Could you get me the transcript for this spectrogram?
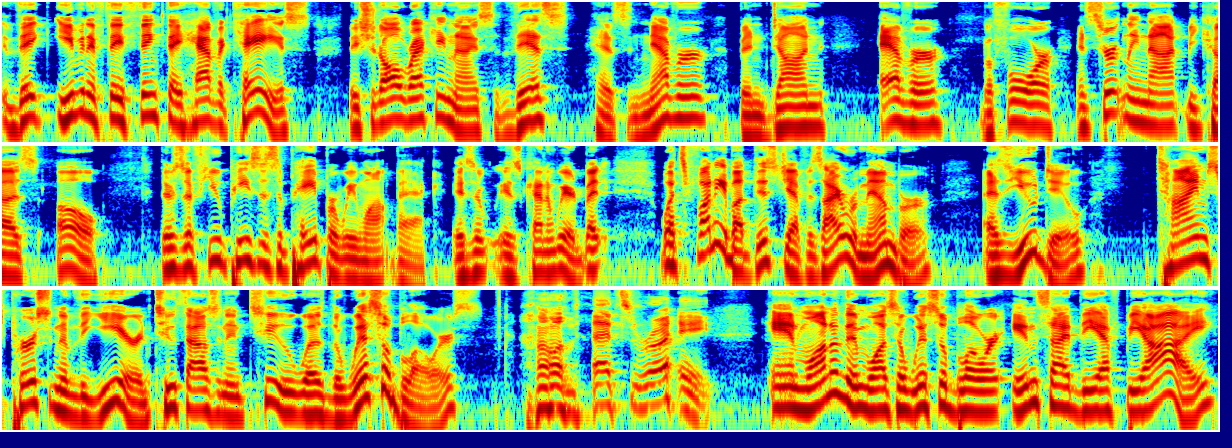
they even if they think they have a case, they should all recognize this has never been done ever before, and certainly not because oh, there's a few pieces of paper we want back. Is is kind of weird. But what's funny about this, Jeff, is I remember, as you do, Times Person of the Year in 2002 was the whistleblowers. Oh, that's right. And one of them was a whistleblower inside the FBI.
